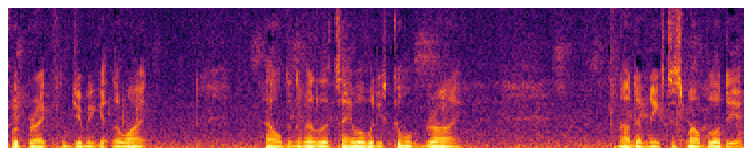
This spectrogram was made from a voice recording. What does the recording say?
Good break from Jimmy, get the white held in the middle of the table, but he's come up dry. And Adam needs to smell blood here.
